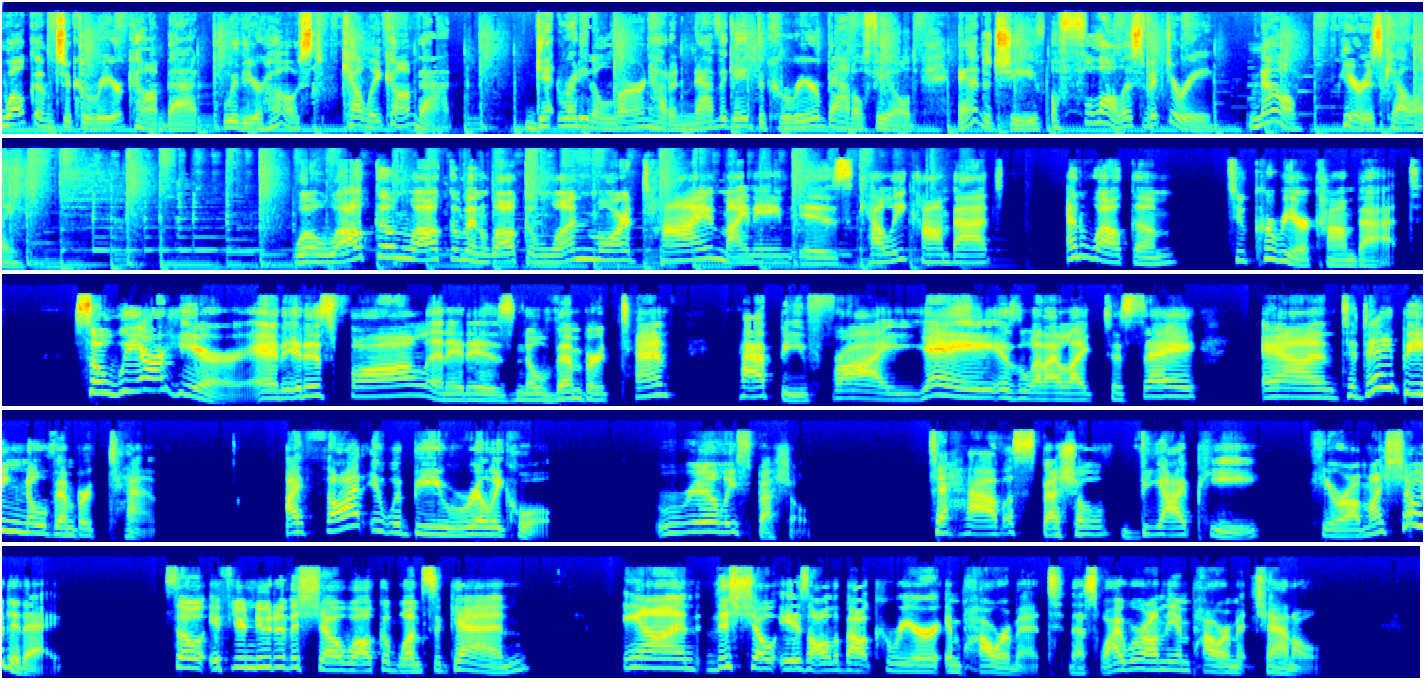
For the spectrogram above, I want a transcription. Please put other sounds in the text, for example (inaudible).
Welcome to Career Kombat with your host, Kelly Kombat. Get ready to learn how to navigate the career battlefield and achieve a flawless victory. Now, here is Kelly. Well, welcome, welcome, and welcome one more time. My name is Kelly Kombat, and welcome to Career Kombat. So we are here, and it is fall, and it is November 10th. Happy Friday is what I like to say. And today being November 10th, I thought it would be really cool, really special to have a special VIP here on my show today. So if you're new to the show, welcome once again. And this show is all about career empowerment. That's why we're on the Empowerment Channel.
